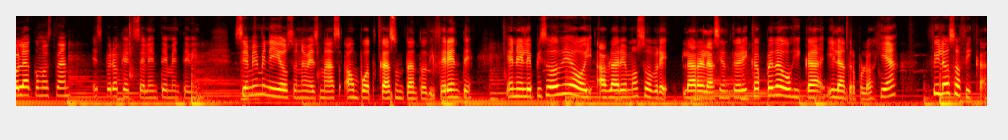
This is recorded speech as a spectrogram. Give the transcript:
Hola, ¿cómo están? Espero que excelentemente bien. Sean bienvenidos una vez más a un podcast un tanto diferente. En el episodio de hoy hablaremos sobre la relación teórica pedagógica y la antropología filosófica.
